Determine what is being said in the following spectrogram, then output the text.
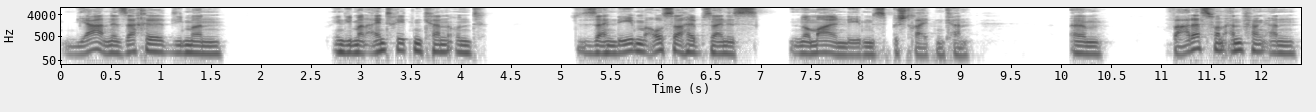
ja, eine Sache, die man, in die man eintreten kann und sein Leben außerhalb seines normalen Lebens bestreiten kann. Ähm, war das von Anfang an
